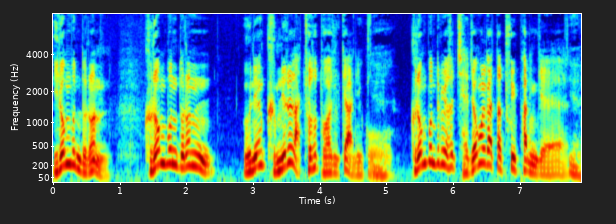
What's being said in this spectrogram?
이런 분들은 그런 분들은 은행 금리를 낮춰서 도와줄 게 아니고 예. 그런 분들을 위해서 재정을 갖다 투입하는 게 예.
